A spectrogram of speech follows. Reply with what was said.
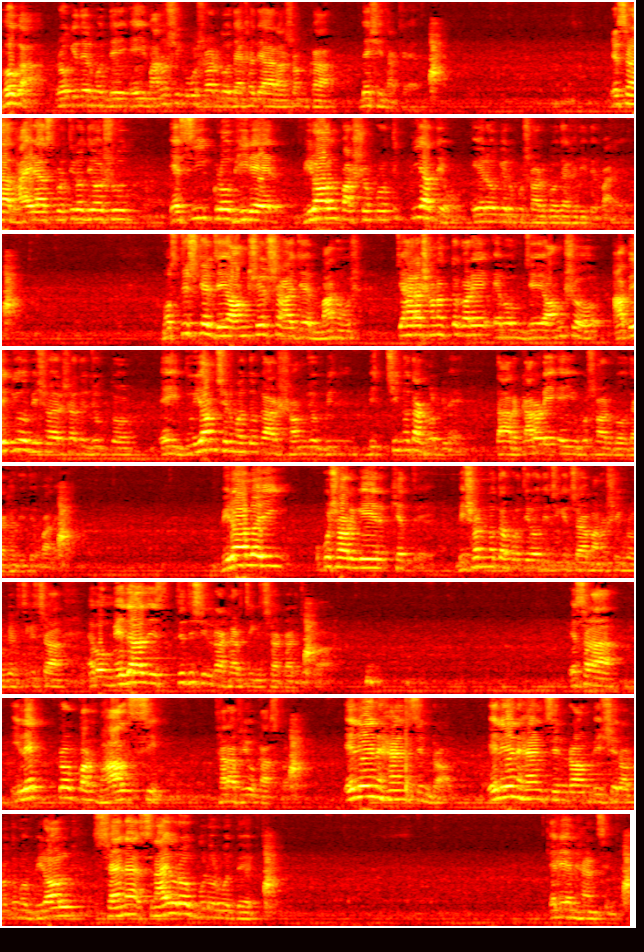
ভোগা রোগীদের মধ্যে এই মানসিক উপসর্গ দেখা দেওয়ার আশঙ্কা বেশি থাকে। এছাড়া ভাইরাস প্রতিরোধী ওষুধ, এসিক্লোভিরের বিরল পার্শ্ব প্রতিক্রিয়াতেও এ রোগের উপসর্গ দেখা দিতে পারে। মস্তিষ্কের যে অংশের সাহায্যে মানুষ চেহারা শনাক্ত করে এবং যে অংশ আবেগীয় বিষয়ের সাথে যুক্ত, এই দুই অংশের মধ্যকার সংযোগ বিচ্ছিন্নতা ঘটলে তার কারণে এই উপসর্গ দেখা দিতে পারে। বিরল এই উপসর্গের ক্ষেত্রে বিষণ্নতা প্রতিরোধী চিকিৎসা, মানসিক রোগের চিকিৎসা এবং মেজাজ স্থিতিশীল রাখার চিকিৎসা কার্যকর। এছাড়া ইলেকট্রোকনভালসিভ থেরাপিও কাজ করে। Alien hand syndrome. Alien hand syndrome বিশ্বের অন্যতম বিরল স্নায়ু রোগগুলোর মধ্যে একটি। Alien hand syndrome.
